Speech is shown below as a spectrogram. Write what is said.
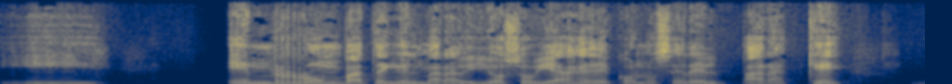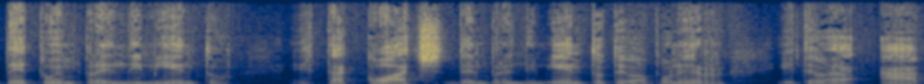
y enrúmbate en el maravilloso viaje de conocer el para qué de tu emprendimiento. Esta coach de emprendimiento te va a poner y te va a,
